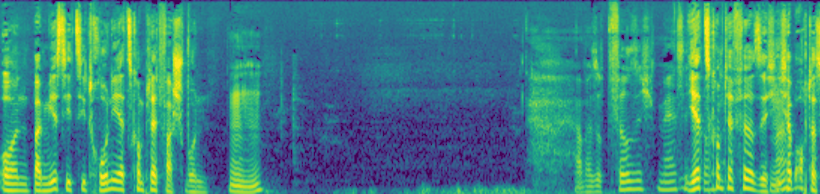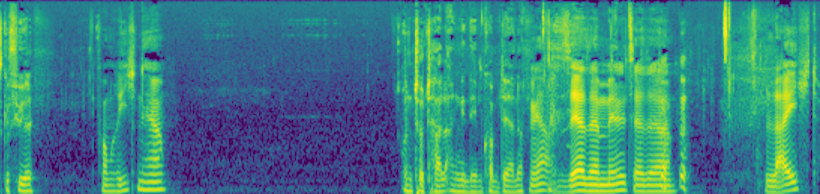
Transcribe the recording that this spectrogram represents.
Und bei mir ist die Zitrone jetzt komplett verschwunden. Mhm. Aber so pfirsichmäßig. Jetzt kommt der Pfirsich. Ne? Ich habe auch das Gefühl. Vom Riechen her. Und total angenehm kommt der, ne? Ja, sehr, sehr mild, sehr, sehr leicht.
